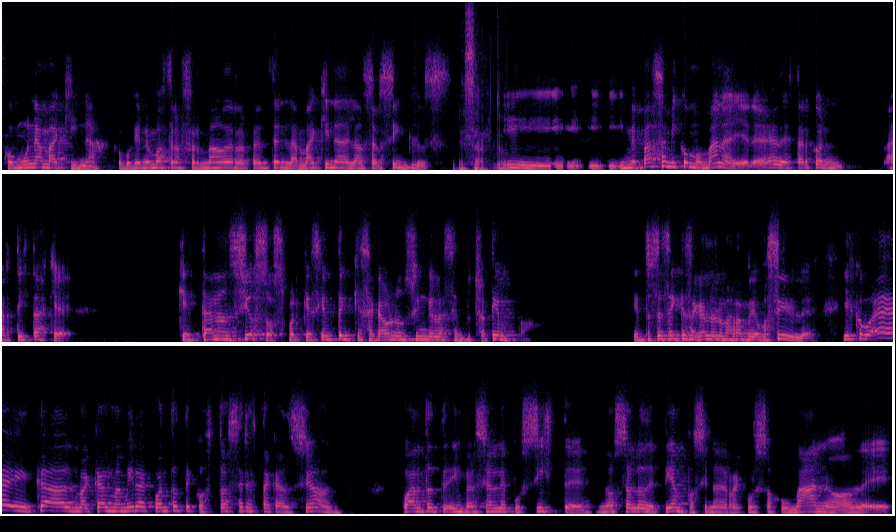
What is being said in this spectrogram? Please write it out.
como una máquina, como que nos hemos transformado de repente en la máquina de lanzar singles. Exacto. Y, me pasa a mí como manager, ¿eh? de estar con artistas que, que están ansiosos porque sienten que sacaron un single hace mucho tiempo. Entonces hay que sacarlo lo más rápido posible. Y es como, hey, calma, calma, mira cuánto te costó hacer esta canción, cuánto inversión le pusiste, no solo de tiempo, sino de recursos humanos, de,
